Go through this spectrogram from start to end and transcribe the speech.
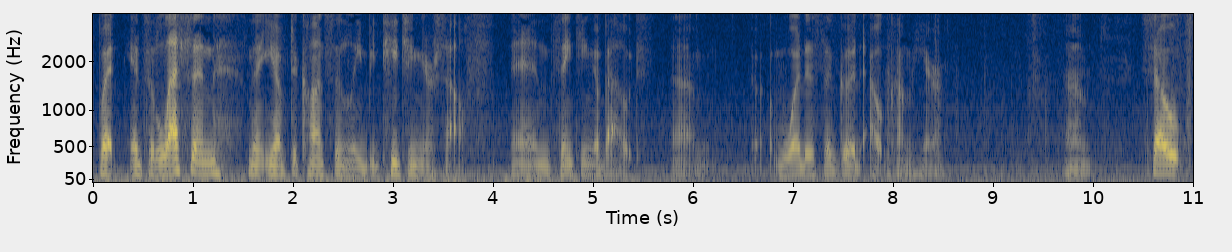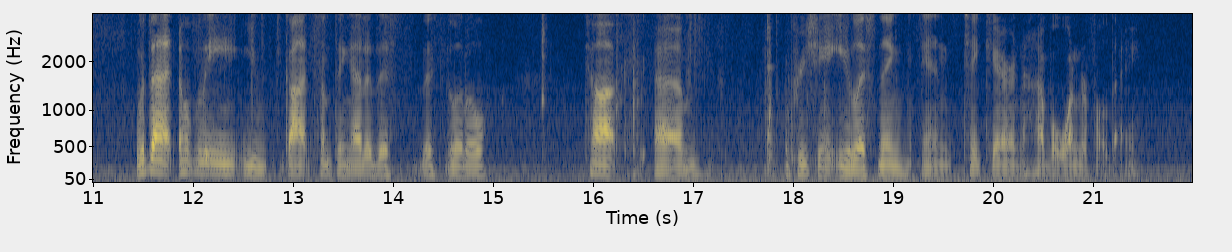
but it's a lesson that you have to constantly be teaching yourself and thinking about um, what is the good outcome here. Um, so, with that, hopefully you got something out of this this little talk. Um, appreciate you listening and take care and have a wonderful day.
